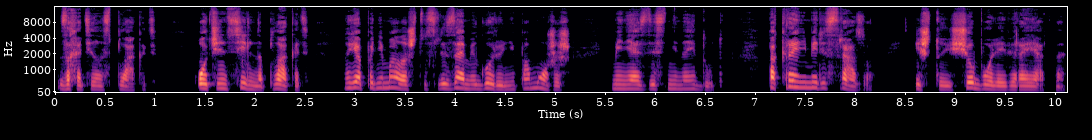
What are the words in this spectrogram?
Захотелось плакать. Очень сильно плакать. Но я понимала, что слезами горю не поможешь. Меня здесь не найдут. По крайней мере, сразу. И что еще более вероятно,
